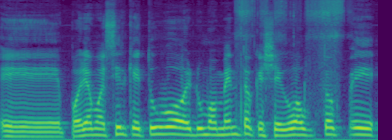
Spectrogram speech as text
Eh, podríamos decir que tuvo en un momento que llegó a un tope.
